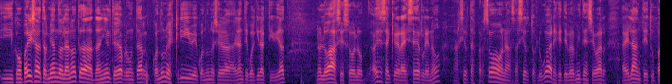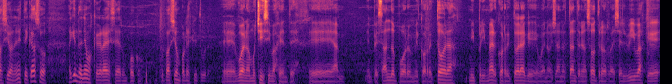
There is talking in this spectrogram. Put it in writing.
y como para ir ya terminando la nota, Daniel, te voy a preguntar, cuando uno escribe, cuando uno lleva adelante cualquier actividad, no lo hace solo. A veces hay que agradecerle ¿no? a ciertas personas, a ciertos lugares que te permiten llevar adelante tu pasión. En este caso, ¿a quién tendríamos que agradecer un poco tu pasión por la escritura? Eh, bueno, muchísima gente. Eh, empezando por mi correctora, mi primer correctora, que bueno, ya no está entre nosotros, Rachel Vivas, que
